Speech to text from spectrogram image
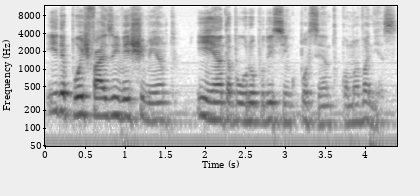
e depois faz o investimento e entra para o grupo dos 5% como a Vanessa.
